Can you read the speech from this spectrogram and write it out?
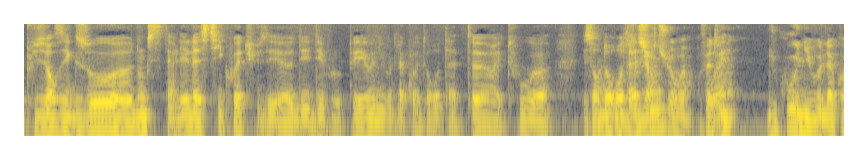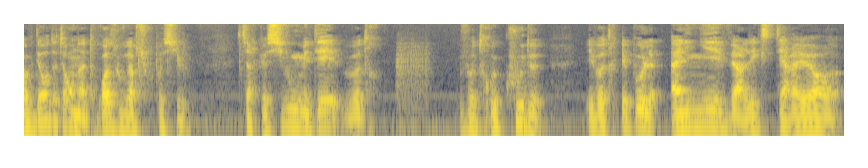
plusieurs exos, donc c'était à l'élastique, ouais, tu faisais des développés au niveau de la quad rotateur et tout, des sortes de Des rotations. ouvertures, ouais. En fait, Ouais. on- du coup, au niveau de la coiffe des rotateurs, on a trois ouvertures possibles. C'est-à-dire que si vous mettez votre, votre coude et votre épaule alignés vers l'extérieur,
